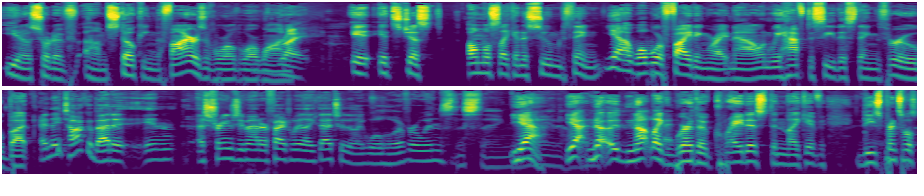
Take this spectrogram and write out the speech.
you know, sort of um, stoking the fires of World War One. Right. It, it's just almost like an assumed thing. Yeah, well, we're fighting right now, and we have to see this thing through. But And they talk about it in a strangely matter of fact way like that too. They're like, well, whoever wins this thing, Yeah, you know. yeah, no, not like we're the greatest and like if these principles.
